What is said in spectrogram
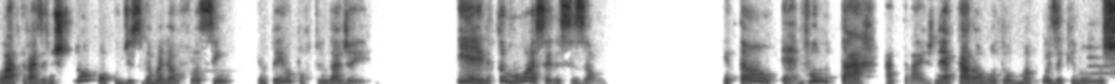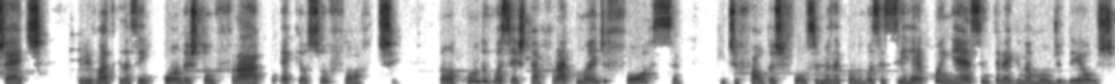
Lá atrás a gente estudou um pouco disso. Gamaliel falou assim: eu dei a oportunidade a ele. E ele tomou essa decisão. Então, é voltar atrás. Né? A Carol botou alguma coisa aqui no, no chat privado que diz assim: quando eu estou fraco, é que eu sou forte. Então, quando você está fraco, não é de força que te faltam as forças, mas é quando você se reconhece entregue na mão de Deus,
